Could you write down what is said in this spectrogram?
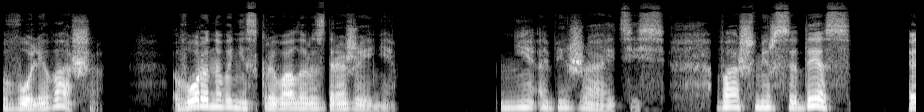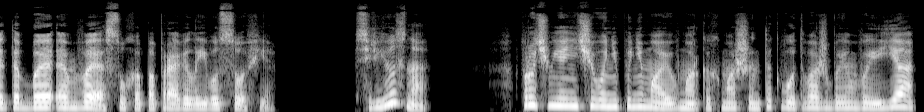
Воля ваша». Воронова не скрывала раздражения. «Не обижайтесь. Ваш «Мерседес» — это БМВ», — сухо поправила его Софья. «Серьезно?» Впрочем, я ничего не понимаю в марках машин. Так вот, ваш БМВ и я,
